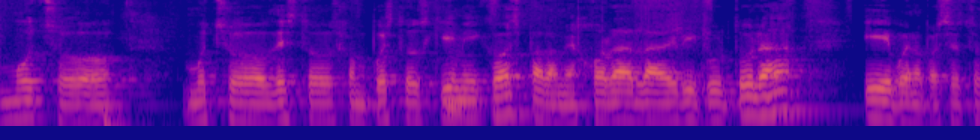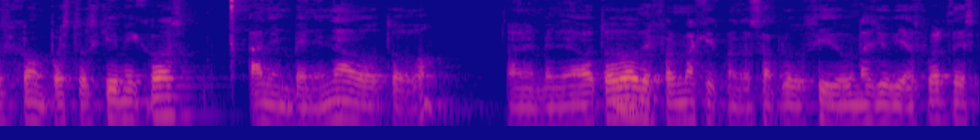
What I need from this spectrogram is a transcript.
mucho muchos de estos compuestos químicos para mejorar la agricultura y bueno, pues estos compuestos químicos han envenenado todo, han envenenado todo de forma que cuando se han producido unas lluvias fuertes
